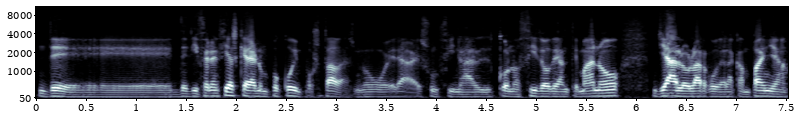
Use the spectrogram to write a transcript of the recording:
de, diferencias que eran un poco impostadas. No era, es un final conocido de antemano. Ya a lo largo de la campaña,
